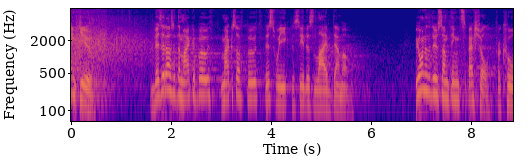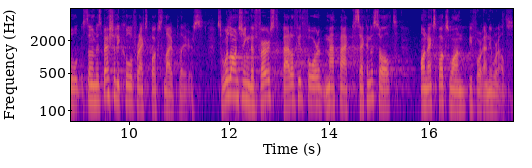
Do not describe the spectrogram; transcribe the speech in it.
Thank you. Visit us at the Microsoft booth this week to see this live demo. We wanted to do something special for cool, something especially cool for Xbox Live players. So we're launching the first Battlefield 4 map pack Second Assault on Xbox One before anywhere else.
